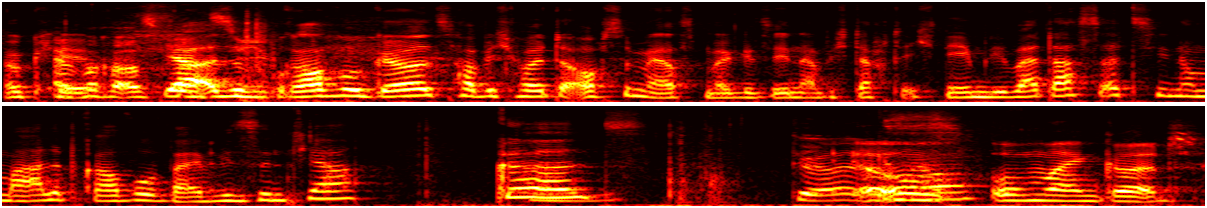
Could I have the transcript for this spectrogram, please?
Okay. Einfach aus ja, also. Bravo Girls habe ich heute auch zum ersten Mal gesehen, aber ich dachte, ich nehme lieber das als die normale Bravo, weil wir sind ja Girls. Girls. Oh, oh mein Gott.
